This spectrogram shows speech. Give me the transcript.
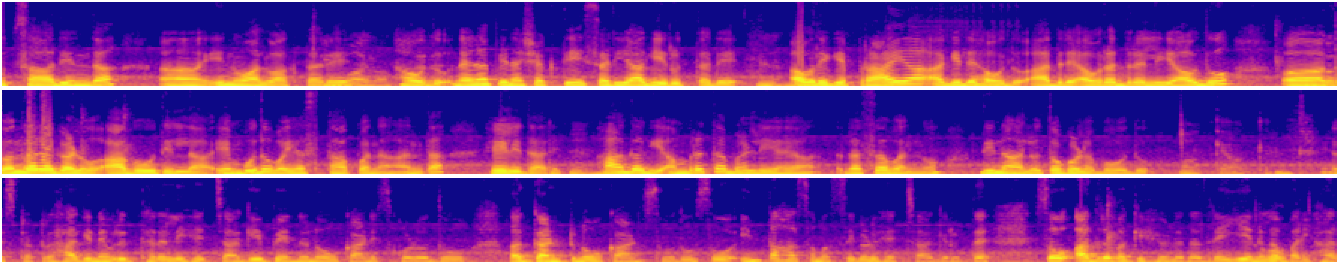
ಉತ್ಸಾಹದಿಂದ ಇನ್ವಾಲ್ವ್ ಆಗ್ತಾರೆ. ಹೌದು ನೆನಪಿನ ಶಕ್ತಿ ಸರಿಯಾಗಿ ಇರುತ್ತದೆ. ಅವರಿಗೆ ಪ್ರಾಯ ಆಗಿದೆ ಹೌದು ಆದರೆ ಅವರದ್ರಲ್ಲಿ ಯಾವುದೂ ತೊಂದರೆಗಳು ಆಗುವುದಿಲ್ಲ ಎಂಬುದು ವಯಸ್ಥಾಪನ ಅಂತ ಹೇಳಿದ್ದಾರೆ. ಹಾಗಾಗಿ ಅಮೃತ ಬಳ್ಳಿಯ ರಸವನ್ನು ದಿನಾಲು ತಗೊಳ್ಳಬಹುದು. ಎಸ್ ಡಾಕ್ಟರ್ ಹಾಗೆಯೇ ವೃದ್ಧರಲ್ಲಿ ಹೆಚ್ಚಾಗಿ ಬೆನ್ನು ನೋವು ಕಾಣಿಸ್ಕೊಳ್ಳೋದು ಗಂಟು ನೋವು ಕಾಣಿಸೋದು ಸೊ ಇಂತಹ ಸಮಸ್ಯೆಗಳು ಹೆಚ್ಚಾಗಿರುತ್ತೆ. ಸೊ ಅದರ ಬಗ್ಗೆ ಹೇಳೋದಾದರೆ ಏನೆಲ್ಲ ಪರಿಹಾರ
